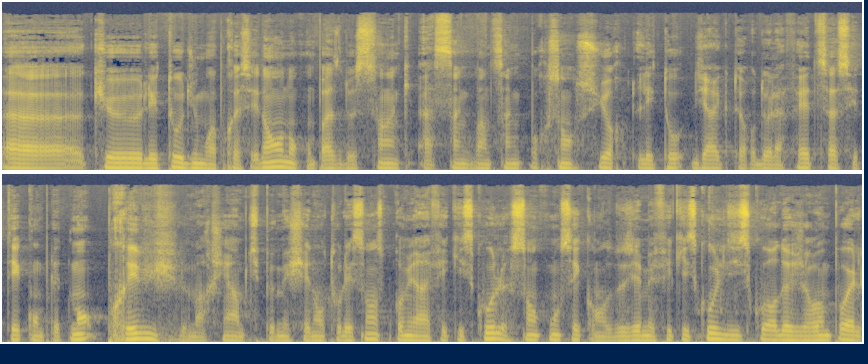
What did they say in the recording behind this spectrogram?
euh, que les taux du mois précédent. Donc on passe de 5 à 5,25% sur les taux directeurs de la Fed. Ça c'était complètement prévu. Le marché a un petit peu méché dans tous les sens. Premier effet qui se coule, sans conséquence. Deuxième effet qui se coule, discours de Jérôme Powell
